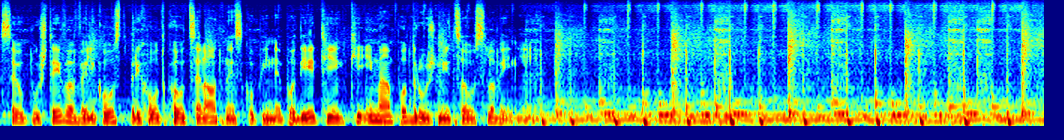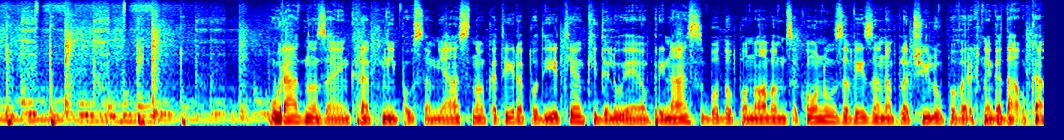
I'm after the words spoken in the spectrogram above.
se upošteva velikost prihodkov celotne skupine podjetij, ki ima podružnico v Sloveniji. Uradno zaenkrat ni povsem jasno, katera podjetja, ki delujejo pri nas, bodo po novem zakonu zavezana plačilu povrhnega davka.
